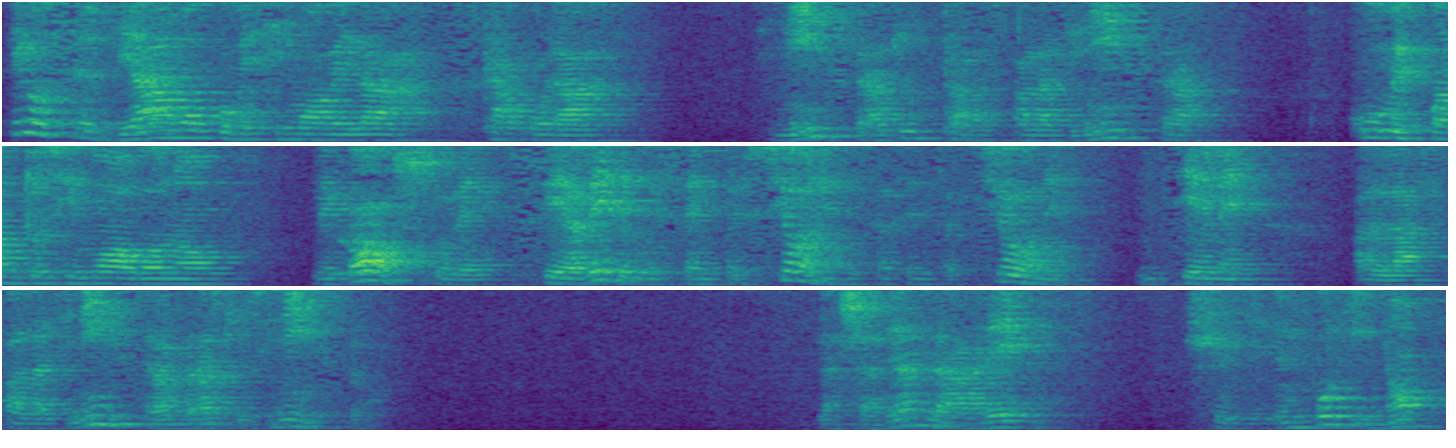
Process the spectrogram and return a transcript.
E osserviamo come si muove la scapola sinistra, tutta la spalla sinistra, come e quanto si muovono le costole, se avete questa impressione, questa sensazione insieme alla spalla sinistra, al braccio sinistro. Lasciate andare, sciogliete un pochino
